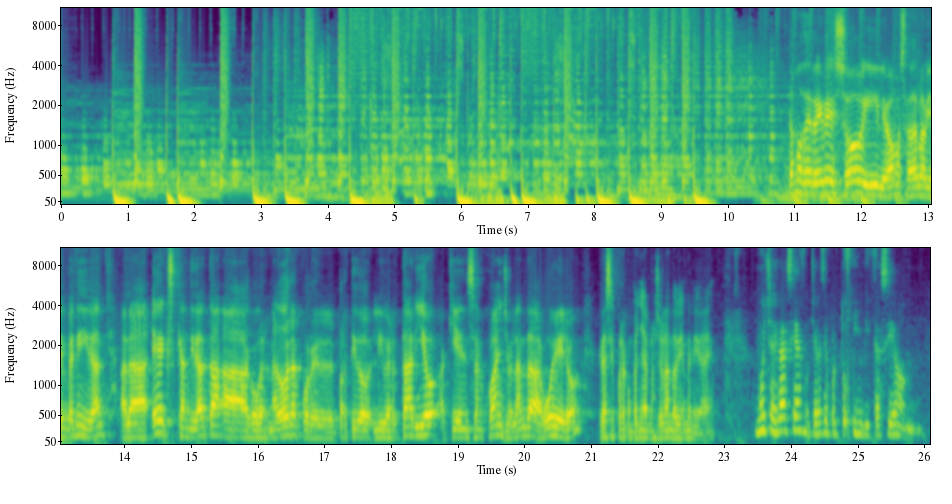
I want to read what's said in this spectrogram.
Estamos de regreso y le vamos a dar la bienvenida a la ex candidata a gobernadora por el Partido Libertario aquí en San Juan, Yolanda Agüero. Gracias por acompañarnos, Yolanda, bienvenida. ¿eh? Muchas gracias, muchas gracias por tu invitación.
